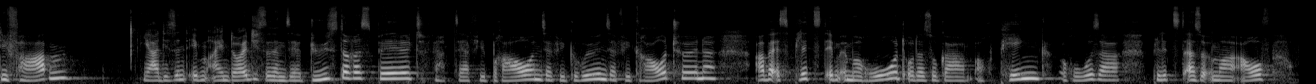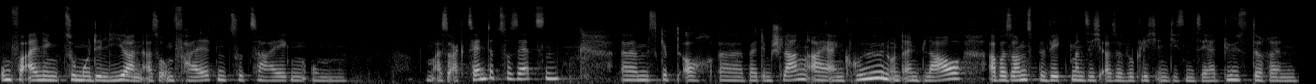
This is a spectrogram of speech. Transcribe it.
Die Farben ja, die sind eben eindeutig. Es ist ein sehr düsteres Bild. Wir haben sehr viel Braun, sehr viel Grün, sehr viel Grautöne. Aber es blitzt eben immer rot oder sogar auch pink, rosa, blitzt also immer auf, um vor allen Dingen zu modellieren, also um Falten zu zeigen, um, um also Akzente zu setzen. Ähm, es gibt auch äh, bei dem Schlangenei ein Grün und ein Blau, aber sonst bewegt man sich also wirklich in diesem sehr düsteren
